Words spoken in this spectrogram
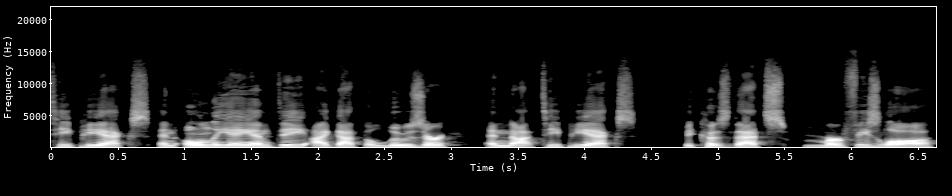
TPX and only AMD? I got the loser and not TPX because that's Murphy's Law.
